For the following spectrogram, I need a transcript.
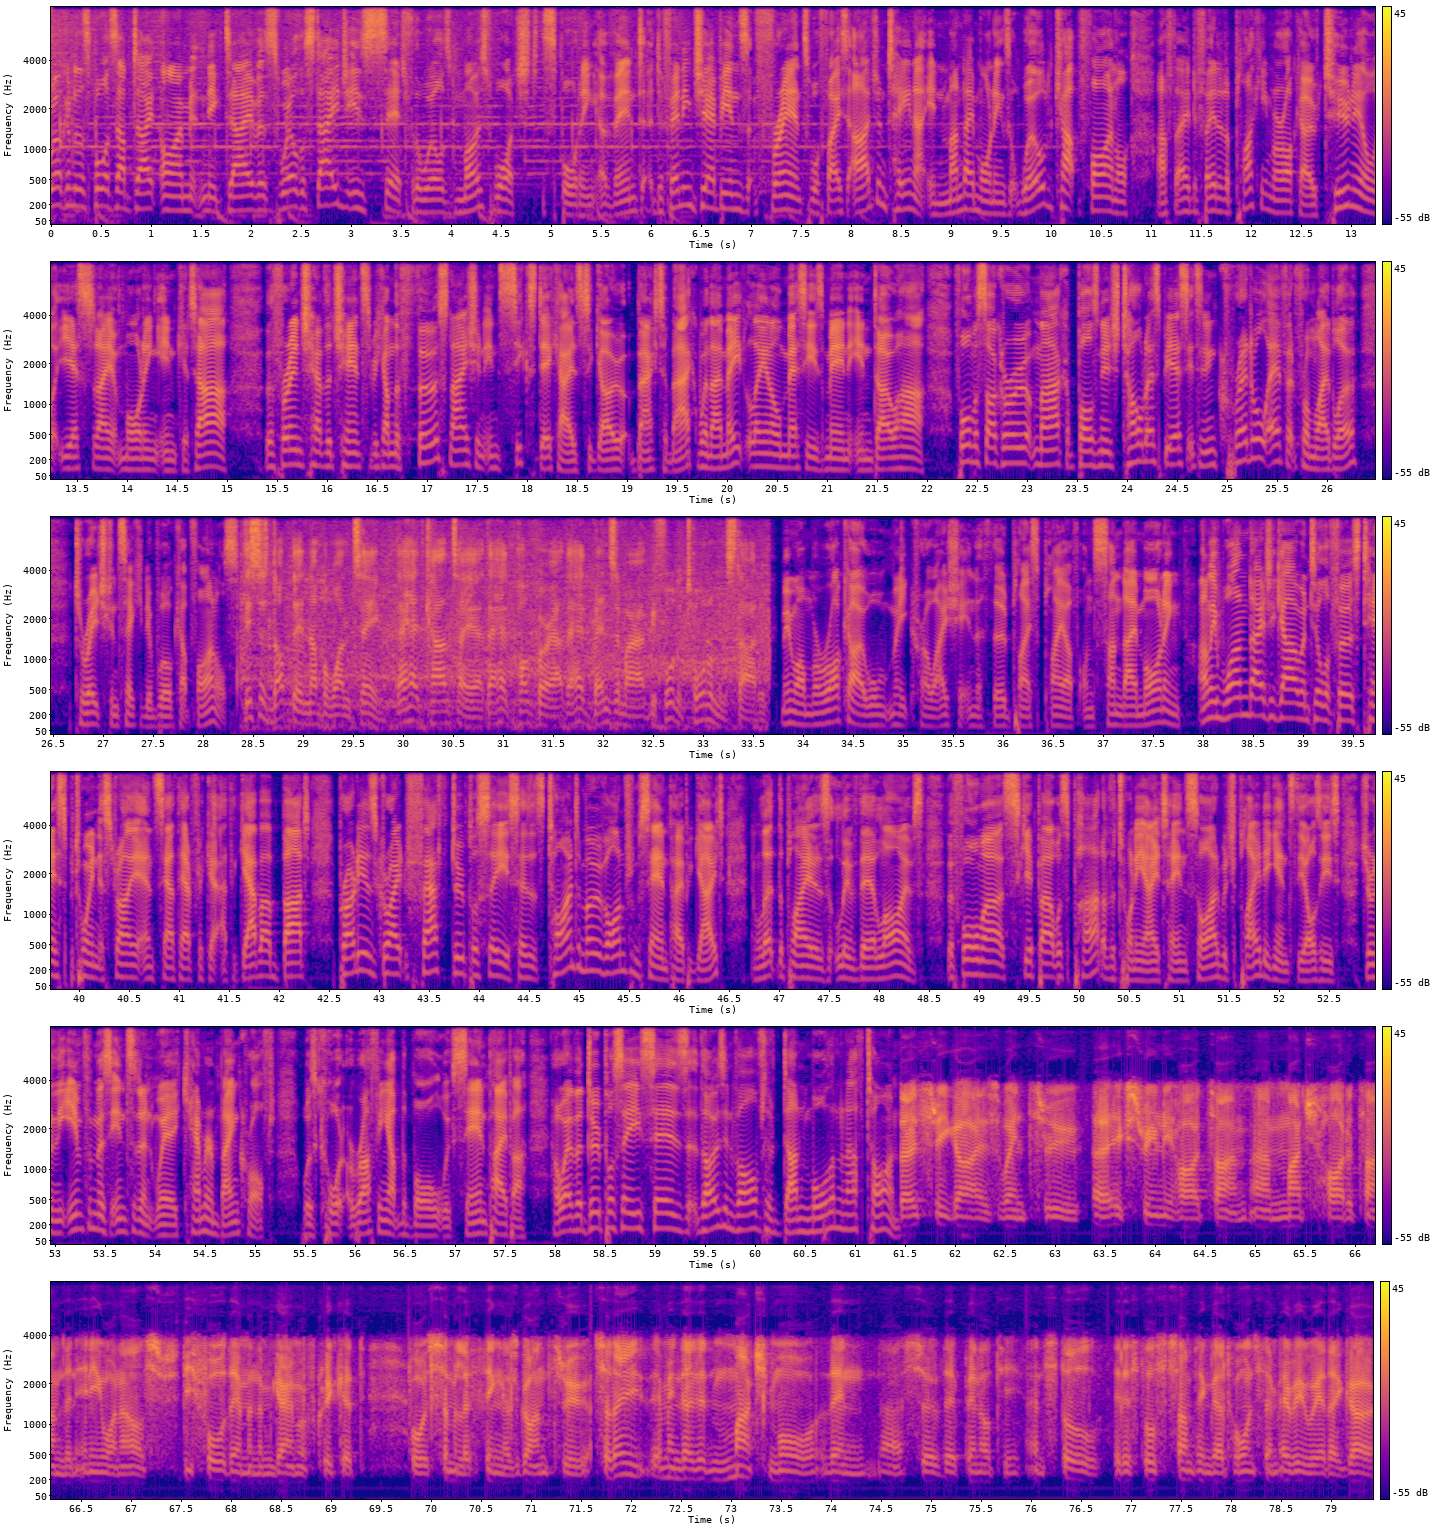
Welcome to the Sports Update. I'm Nick Davis. Well, the stage is set for the world's most watched sporting event. Defending champions France will face Argentina in Monday morning's World Cup final after they defeated a plucky Morocco 2 0 yesterday morning in Qatar. The French have the chance to become the first nation in six decades to go back to back when they meet Lionel Messi's men in Doha. Former Socceroo Mark Bosnich told SBS it's an incredible effort from Les Bleus to reach consecutive World Cup finals. This is not their number one team. They had Kante out, they had Pogba out, they had Benzema out before the tournament started. Meanwhile, Morocco will meet Croatia in the third place playoff on Sunday morning. Only one day to go until the first test between Australia and South Africa at the Gabba, but Proteas great Faf du Plessis says it's time to move on from Sandpaper Gate and let the players live their lives. The former skipper was part of the 2018 side which played against the Aussies during the infamous incident where Cameron Bancroft was caught roughing up the ball with sandpaper. However, du Plessis says those involved have done more than enough time. Those three guys went through an extremely hard time, um, much harder time than anyone else before them in the game of cricket for a similar thing has gone through. So they, I mean, they did much more than uh, serve their penalty, and still, it is still something that haunts them everywhere they go.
